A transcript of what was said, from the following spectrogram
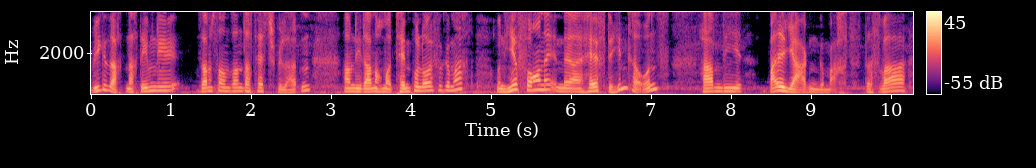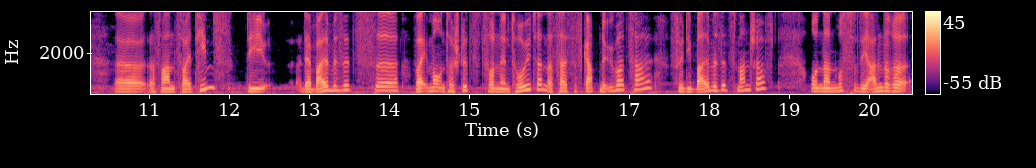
wie gesagt, nachdem die Samstag und Sonntag Testspiele hatten, haben die da nochmal Tempoläufe gemacht. Und hier vorne in der Hälfte hinter uns haben die Balljagen gemacht. Das war, das waren zwei Teams, die der Ballbesitz äh, war immer unterstützt von den Torhütern. Das heißt, es gab eine Überzahl für die Ballbesitzmannschaft und dann musste die andere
